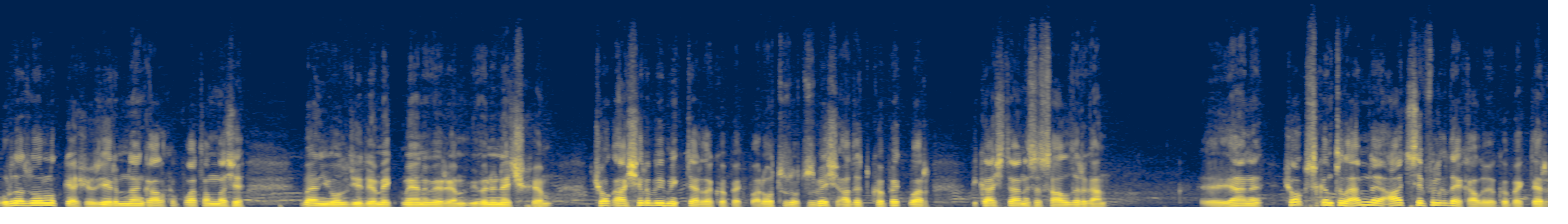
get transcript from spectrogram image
Burada zorluk yaşıyoruz. Yerimden kalkıp vatandaşı ben yolcu ediyorum, ekmeğini veriyorum, önüne çıkıyorum. Çok aşırı bir miktarda köpek var. 30-35 adet köpek var. Birkaç tanesi saldırgan. Ee, yani çok sıkıntılı. Hem de aç sefilde kalıyor köpekler.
